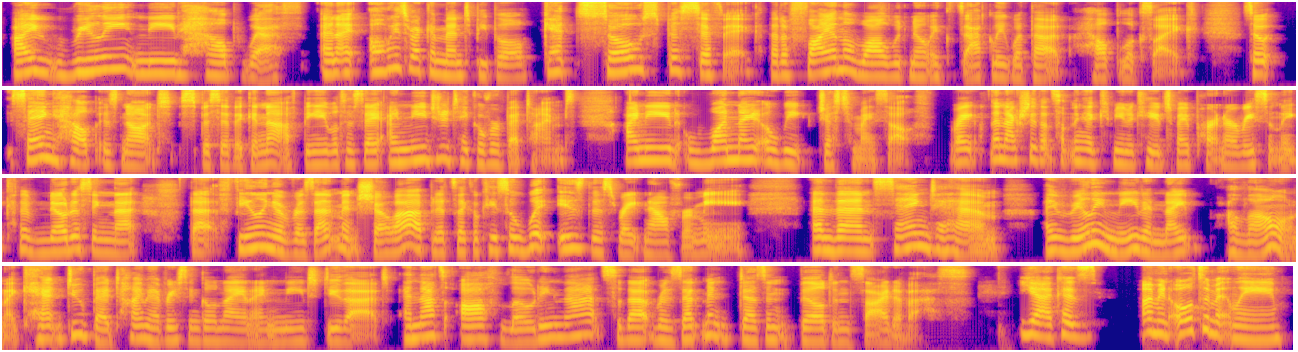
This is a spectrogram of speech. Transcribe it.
I really need help with. And I always recommend to people get so specific that a fly on the wall would know exactly what that help looks like. So saying help is not specific enough. Being able to say, I need you to take over bedtimes. I need one night a week just to myself, right? And actually that's something I communicated to my partner recently, kind of noticing that that feeling of resentment show up. And it's like, okay, so what is this right now for me? And then saying to him, I really need a night alone. I can't do bedtime every single night and I need to do that. And that's offloading that so that resentment doesn't build inside of us. Yeah, cuz I mean ultimately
